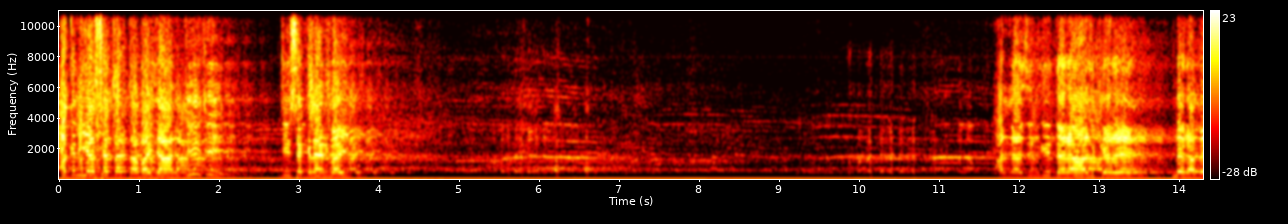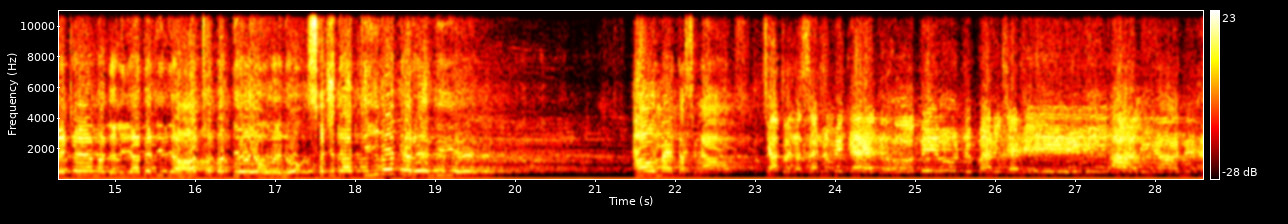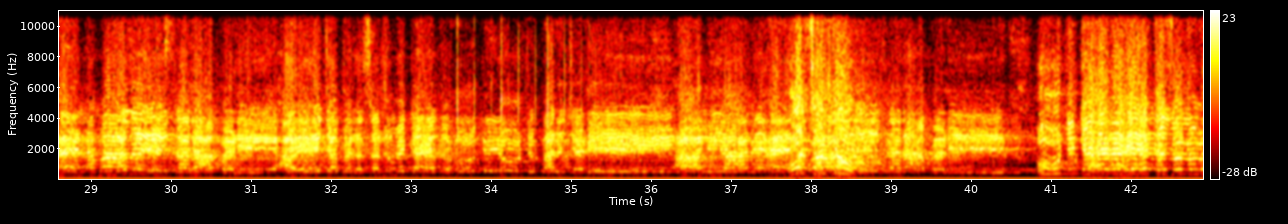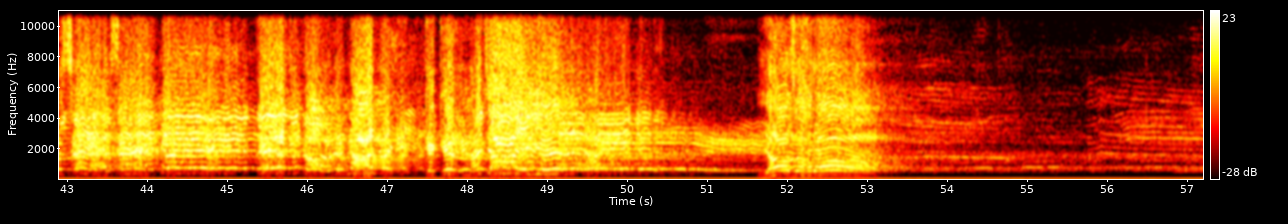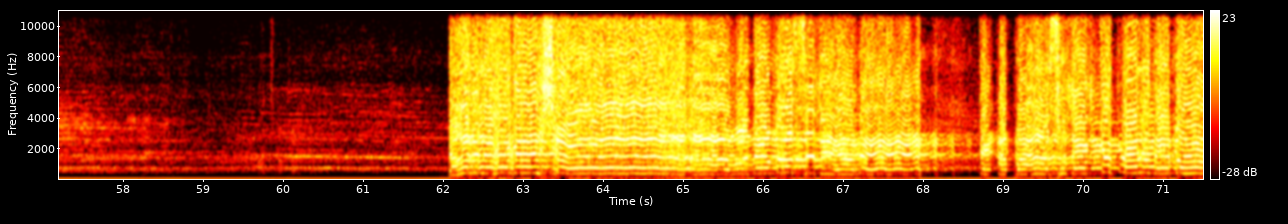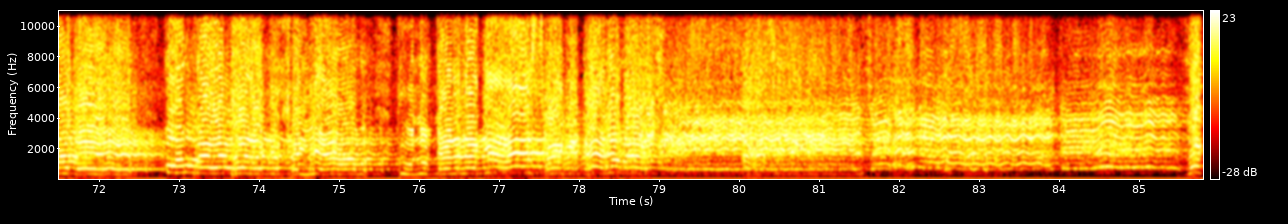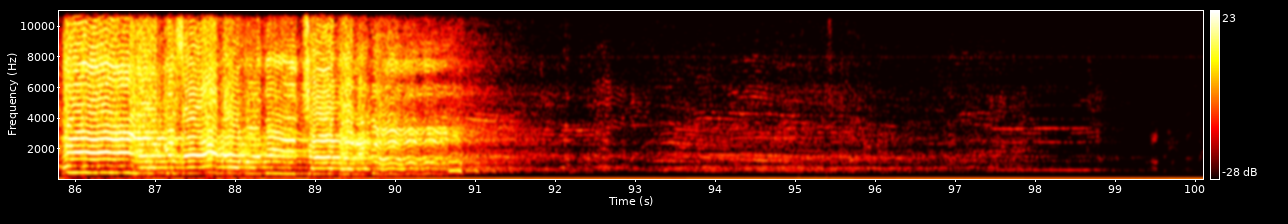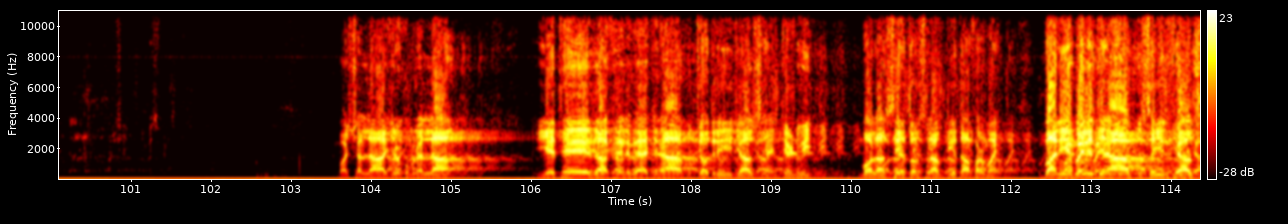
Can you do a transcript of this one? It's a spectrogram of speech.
اگلی سطر تھا بھائی جان جی جی۔ جی سکلین بھائی۔ اللہ زندگی دراز کرے۔ میرا بیٹا احمد علی دے جی دے ہاتھ بندے ہوئے ہوئے نو، سجدہ کیوے کرے دیئے؟ آؤ میں دسنا۔ جب رسن میں قید ہو کے اونٹ پر چڑھے آلیان ہے نماز اس طرح پڑھے۔ ہے جب رسن میں قید ہو کے اونٹ پر چڑھے آلیان ہے جاؤ۔ اس طرح پڑھے۔ اونٹ کہہ رہے تھے ظلم سہ سہ کے تیز دوڑنا نہیں کہ گر نہ گر یا زہرا اجرکم اللہ یہ تھے ذاکر لبیہ جناب چودری جاز حسین جنڈوی۔ مولا صحت اور سلامتی عطا فرمائے۔ بانی مجلس جناب سید فیاض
